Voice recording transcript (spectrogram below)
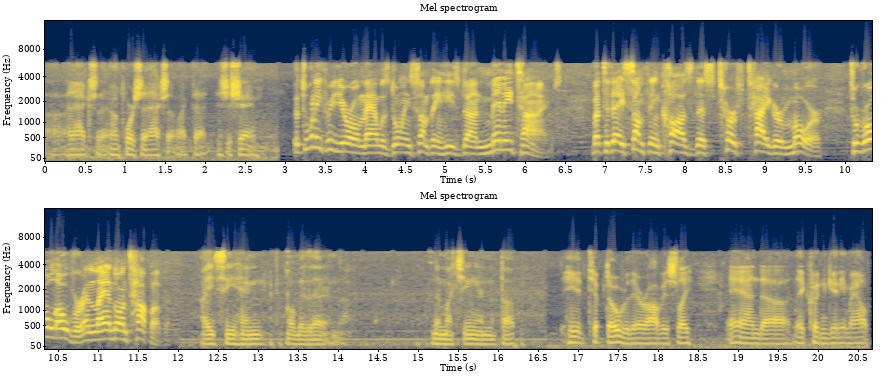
uh, an accident, an unfortunate accident like that, it's a shame. The 23-year-old man was doing something he's done many times, but today something caused this Turf Tiger mower to roll over and land on top of him. I see him over there in the, in the matching and the top. He had tipped over there, obviously, and uh, they couldn't get him out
